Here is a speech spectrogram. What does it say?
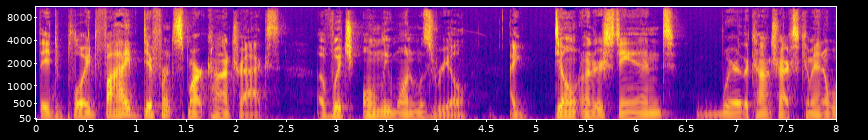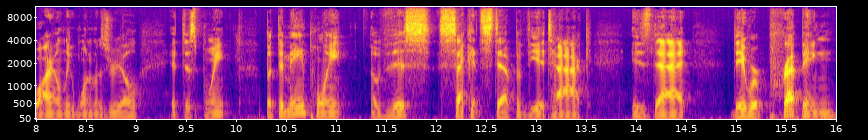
They deployed five different smart contracts, of which only one was real. I don't understand where the contracts come in and why only one was real at this point. But the main point of this second step of the attack is that they were prepping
